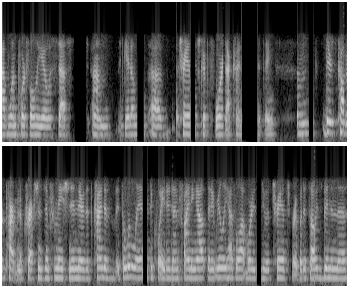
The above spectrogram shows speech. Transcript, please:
have one portfolio assessed um, and get a, a, transcript for it, that kind of thing. Um, there's Colorado Department of Corrections information in there that's kind of, it's a little antiquated. I'm finding out that it really has a lot more to do with transfer, but it's always been in the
